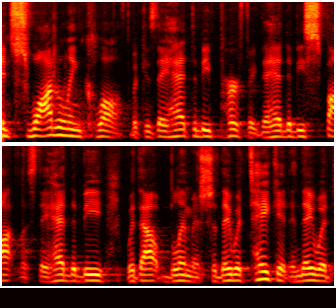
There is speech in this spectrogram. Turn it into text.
in swaddling cloth because they had to be perfect. They had to be spotless. They had to be without blemish. So they would take it and they would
